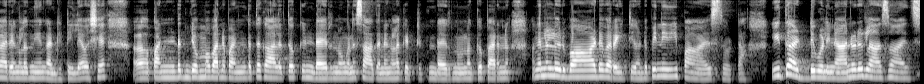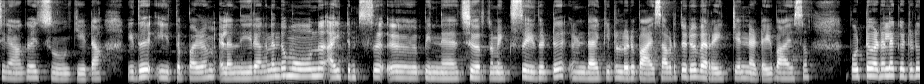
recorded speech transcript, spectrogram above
കാര്യങ്ങളൊന്നും ഞാൻ കണ്ടിട്ടില്ല. പക്ഷേ പണ്ട് എന്റെ ഉമ്മ പറഞ്ഞ പണ്ടത്തെ കാലത്തൊക്കെ ഉണ്ടായിരുന്നു. അങ്ങനെ സാധനങ്ങളൊക്കെ ഇട്ടിട്ടുണ്ടായിരുന്നു എന്നൊക്കെ പറഞ്ഞു. അങ്ങനെയുള്ള ഒരുപാട് വെറൈറ്റി ഉണ്ട്. പിന്നെ ഈ പായസം കേട്ടോ ഇത് അടിപൊളി. ഞാനൊരു ഗ്ലാസ് വാങ്ങിച്ച് ഞാൻ കഴിച്ച് നോക്കിയിട്ടാ. ഇത് ഈത്തപ്പഴം ഇളനീര് അങ്ങനെ എന്തോ മൂന്ന് ഐറ്റംസ് പിന്നെ ചേർത്ത് മിക്സ് ചെയ്തിട്ട് ഉണ്ടാക്കിയിട്ടുള്ളൊരു പായസം. അവിടുത്തെ ഒരു വെറൈറ്റി തന്നെ കേട്ടോ ഈ പായസം. പൊട്ടുകടലൊക്കെ ഇട്ടിട്ട്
